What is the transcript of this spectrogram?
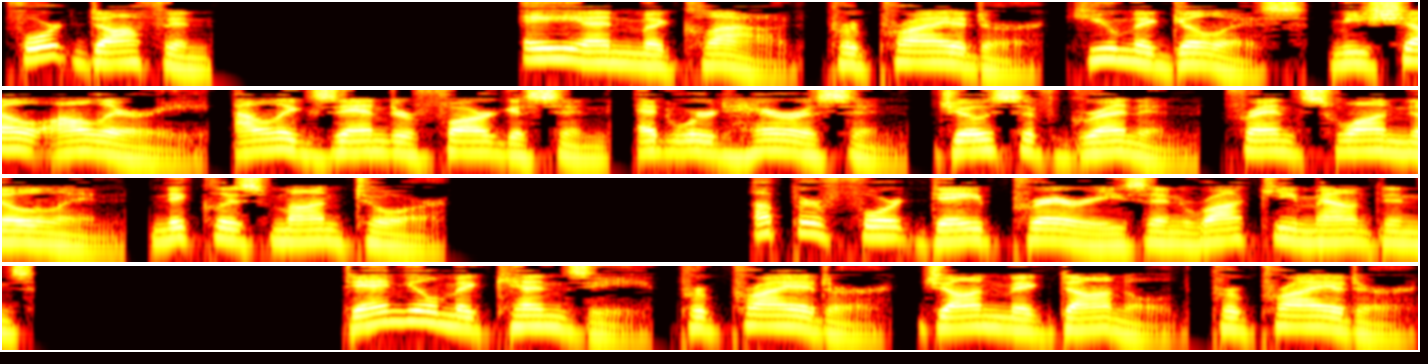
Fort Dauphin. A. N. MacLeod proprietor, Hugh McGillis, Michel Aulery, Alexander Farguson, Edward Harrison, Joseph Grennan, François Nolin, Nicholas Montour Upper Fort Des Prairies and Rocky Mountains Daniel Mackenzie proprietor, John MacDonald proprietor,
